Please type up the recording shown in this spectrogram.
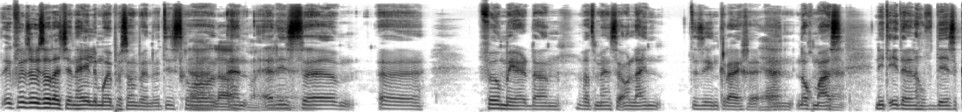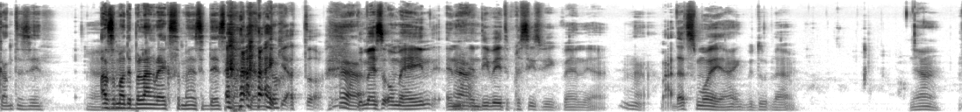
Ik vind sowieso dat je een hele mooie persoon bent. Het is gewoon... en man. er Ja, is ehm, eh, veel meer dan wat mensen online te zien krijgen. En nogmaals, niet iedereen hoeft deze kant te zien. Ja. Als maar de belangrijkste mensen deze kant kennen, toch? ja, toch. Ja. De mensen om me heen en, Ja. en die weten precies wie ik ben, ja. Ja. Maar dat is mooi, hè. Ik bedoel, eh, ja.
